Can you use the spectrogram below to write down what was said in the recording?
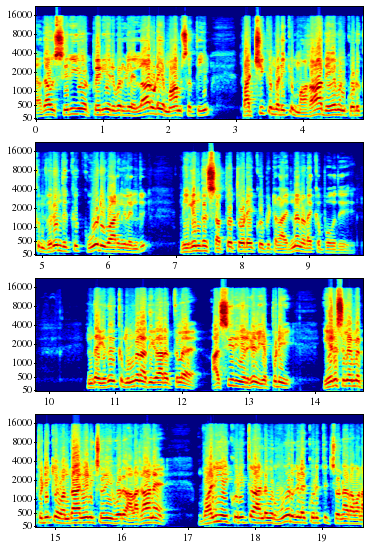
அதாவது சிறியோர் பெரியோர் இவர்கள் எல்லாருடைய மாம்சத்தையும் பட்சிக்கும்படிக்கு மகாதேவன் கொடுக்கும் விருந்துக்கு கூடி வாருங்கள் என்று மிகுந்த சத்தத்தோடே குறிப்பிட்டனர் என்ன நடக்கப் போகுது? இந்த இதற்கு முந்தின அதிகாரத்தில் அசிரியர்கள் எப்படி எருசலேமை பிடிக்க வந்தாங்கன்னு சொல்லி ஒரு அழகான வழியை குறித்து ஆண்டவர் ஊர்களை குறித்து சொன்னார். அவன்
